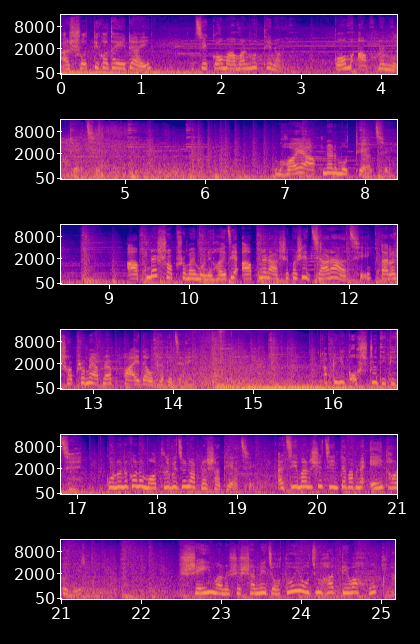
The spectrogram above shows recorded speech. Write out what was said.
আর সত্যি কথা এটাই যে কম আমার মধ্যে নয় কম আপনার মধ্যে আছে। ভয় আপনার মধ্যে আছে। আপনার সবসময় মনে হয় যে আপনার আশেপাশে যারা আছে, তারা সবসময় আপনার ফায়দা উঠাতে চায়। আপনাকে কষ্ট দিতে চায়। কোনো না কোনো মতলবের জন্য আপনার সাথে আছে। আর যে মানুষের চিন্তা ভাবনা এই ধরনের, সেই মানুষের সামনে যতই অজুহাত দেওয়া হোক না,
